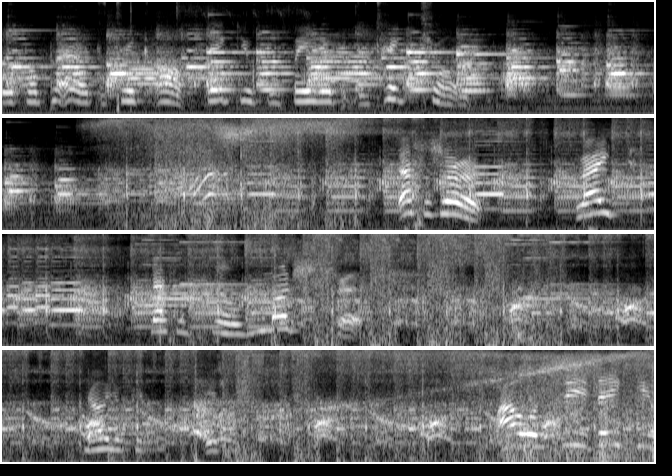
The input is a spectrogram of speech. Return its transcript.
We're prepared to take off. Thank you for being able to take charge. That's a shirt, right? That's a so much shit. Now you can. I will see. Thank you.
